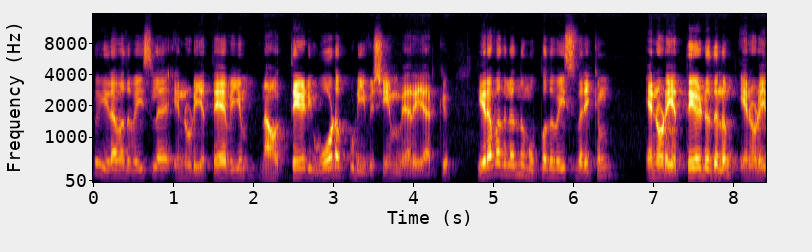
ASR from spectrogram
டு இருபது வயசில் என்னுடைய தேவையும் நான் தேடி ஓடக்கூடிய விஷயம் வேறையாக இருக்குது இருபதுலேருந்து முப்பது வயசு வரைக்கும் என்னுடைய தேடுதலும் என்னுடைய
